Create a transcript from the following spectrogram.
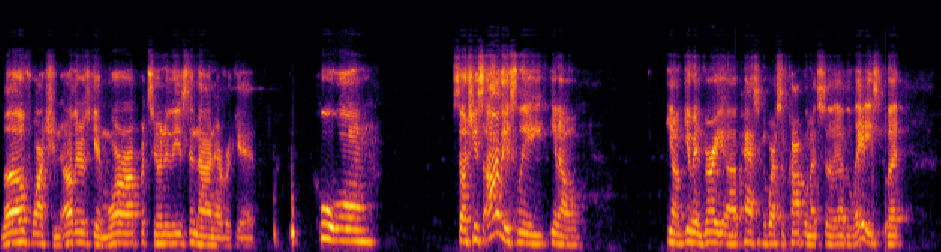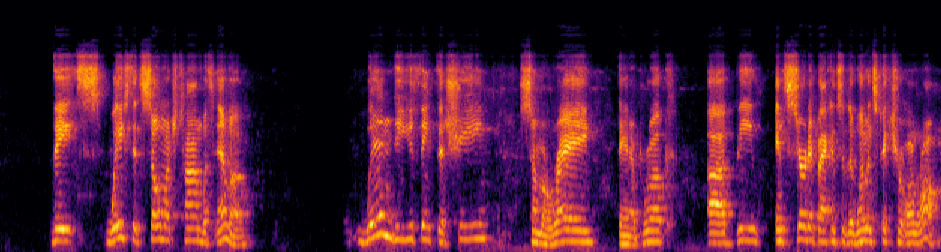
Love watching others get more opportunities than I never get. Cool. So she's obviously, you know, you know, giving very uh, passive aggressive compliments to the other ladies, but they s- wasted so much time with Emma. When do you think that she, Summer Rae, Dana Brooke, uh, be inserted back into the women's picture on Raw?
